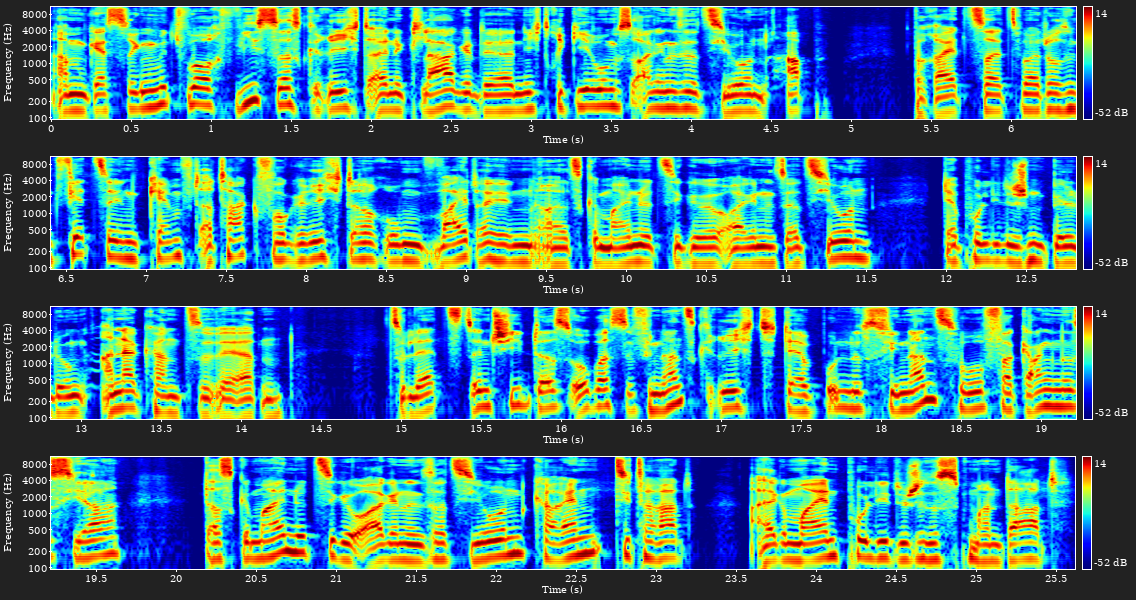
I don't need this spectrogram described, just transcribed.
Am gestrigen Mittwoch wies das Gericht eine Klage der Nichtregierungsorganisation ab. Bereits seit 2014 kämpft Attac vor Gericht darum, weiterhin als gemeinnützige Organisation der politischen Bildung anerkannt zu werden. Zuletzt entschied das oberste Finanzgericht der Bundesfinanzhof vergangenes Jahr, dass gemeinnützige Organisationen kein, Zitat, allgemeinpolitisches Mandat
